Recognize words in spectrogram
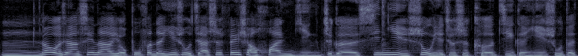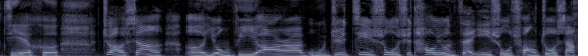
嗯，那我相信呢，有部分的艺术家是非常欢迎这个新艺术，也就是科技跟艺术的结合，就好像呃用 VR 啊、五 G 技术去套用在艺术创作上。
